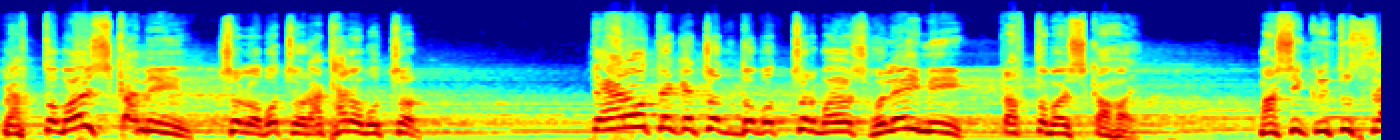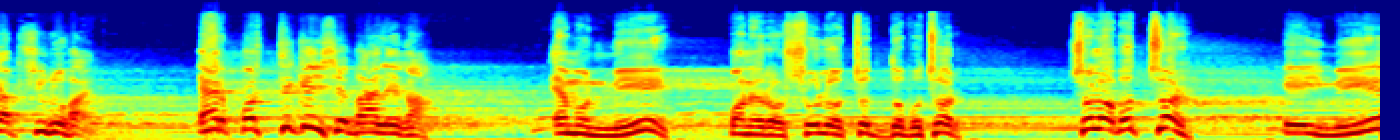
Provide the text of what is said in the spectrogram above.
প্রাপ্তবয়স্কা মেয়ে, ষোলো বছর, আঠারো বছর, তেরো থেকে চোদ্দ বছর বয়স হলেই মেয়ে প্রাপ্তবয়স্কা হয়। মাসিক ঋতুস্রাব শুরু হয়। এরপর থেকেই সে বালেগা। এমন মেয়ে পনেরো, ষোলো, চোদ্দ বছর, ষোলো বছর, এই মেয়ে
